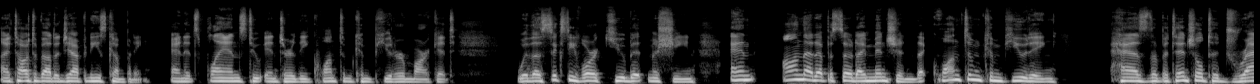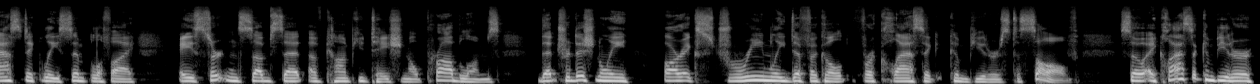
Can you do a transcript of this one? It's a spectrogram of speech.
I talked about a Japanese company and its plans to enter the quantum computer market with a 64 qubit machine. And on that episode, I mentioned that quantum computing has the potential to drastically simplify a certain subset of computational problems that traditionally are extremely difficult for classic computers to solve. So, a classic computer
